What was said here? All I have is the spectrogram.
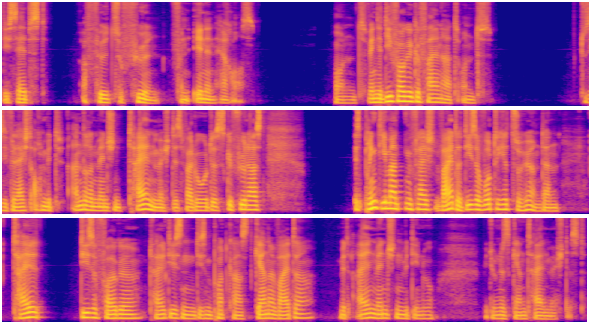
Dich selbst erfüllt zu fühlen, von innen heraus. Und wenn dir die Folge gefallen hat und du sie vielleicht auch mit anderen Menschen teilen möchtest, weil du das Gefühl hast, es bringt jemanden vielleicht weiter, diese Worte hier zu hören, dann teil diese Folge, teil diesen, diesen Podcast gerne weiter mit allen Menschen, mit denen du, mit denen du es gern teilen möchtest.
